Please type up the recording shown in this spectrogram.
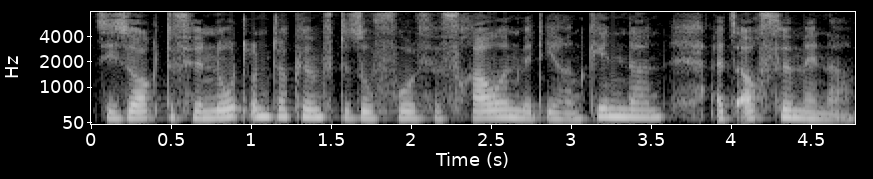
Sie sorgte für Notunterkünfte sowohl für Frauen mit ihren Kindern als auch für Männer.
